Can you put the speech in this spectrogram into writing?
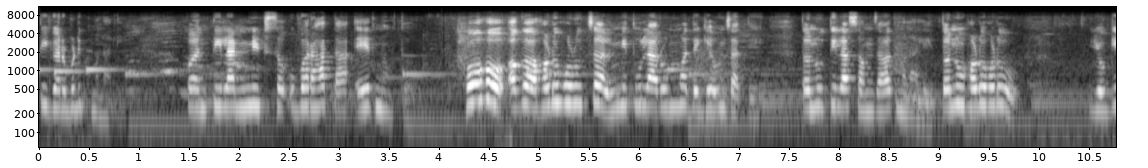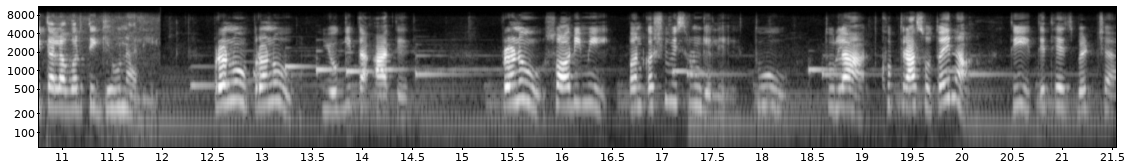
ती गडबडीत म्हणाली पण तिला नीटसं उभं राहता येत नव्हतं. हो हो अगं हळूहळू चल मी तुला रूममध्ये घेऊन जाते. तनू तिला समजावत म्हणाली तनू हळूहळू. योगिताला वरती घेऊन आली. प्रणू प्रणू योगिता आत येत. प्रणू सॉरी मी पण कशी विसरून गेले? तू तुला खूप त्रास होतोय ना? ती तेथेच बेडच्या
